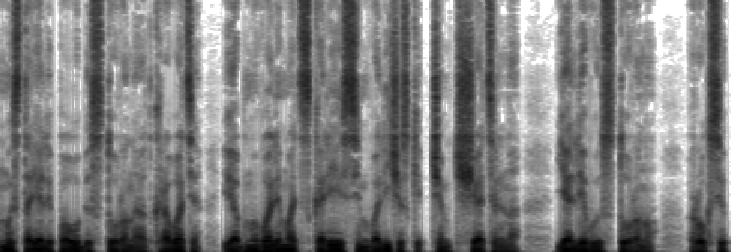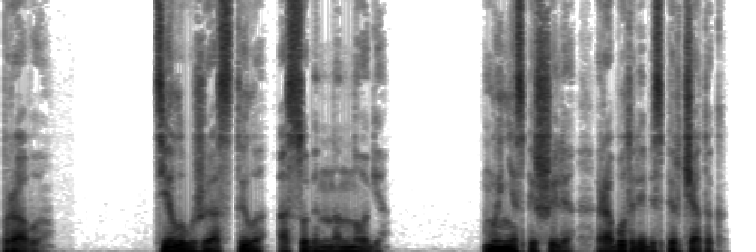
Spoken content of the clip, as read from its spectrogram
Мы стояли по обе стороны от кровати и обмывали мать скорее символически, чем тщательно. Я левую сторону, Рокси правую. Тело уже остыло, особенно ноги. Мы не спешили, работали без перчаток.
